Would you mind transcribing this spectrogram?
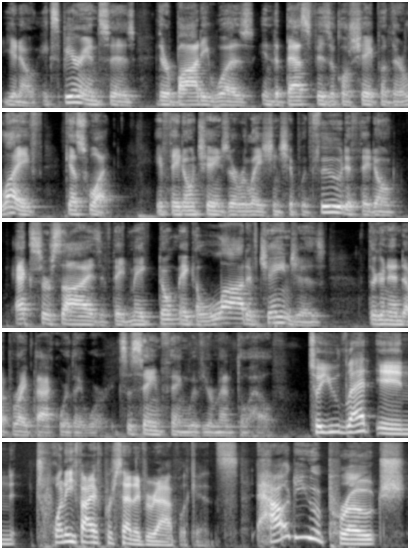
you know experiences, their body was in the best physical shape of their life. Guess what? If they don't change their relationship with food, if they don't exercise, if they make don't make a lot of changes, they're going to end up right back where they were. It's the same thing with your mental health. So you let in 25% of your applicants. How do you approach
